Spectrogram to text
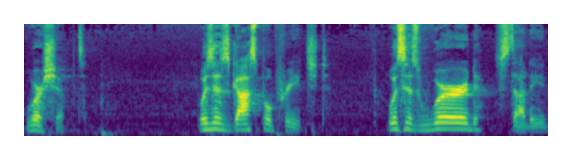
worshiped? Was His gospel preached? Was his word studied.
